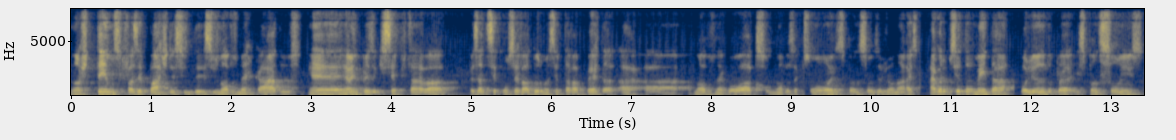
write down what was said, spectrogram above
nós temos que fazer parte desse, desses novos mercados. É, é uma empresa que sempre estava apesar de ser conservadora, mas sempre estava aberta a, a, a, novos negócios, novas ações, expansões regionais. Agora precisa também estar tá olhando para expansões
